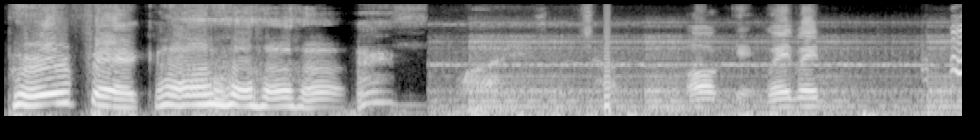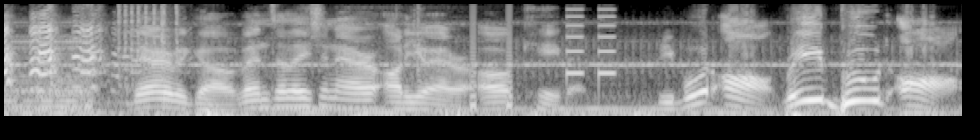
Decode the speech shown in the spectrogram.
Perfect! Okay, wait, wait. There we go. Ventilation error, audio error. Okay. Reboot all. Reboot all.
